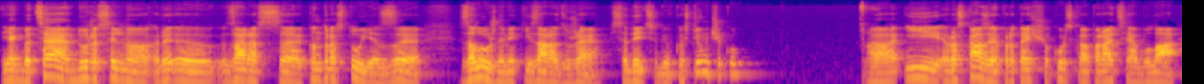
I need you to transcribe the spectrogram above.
якби це дуже сильно е, зараз е, контрастує з залужним, який зараз вже сидить собі в костюмчику. Е, І розказує про те, що Курська операція була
